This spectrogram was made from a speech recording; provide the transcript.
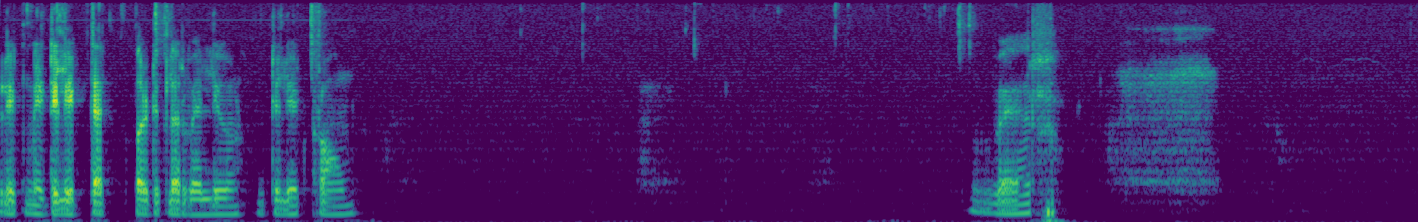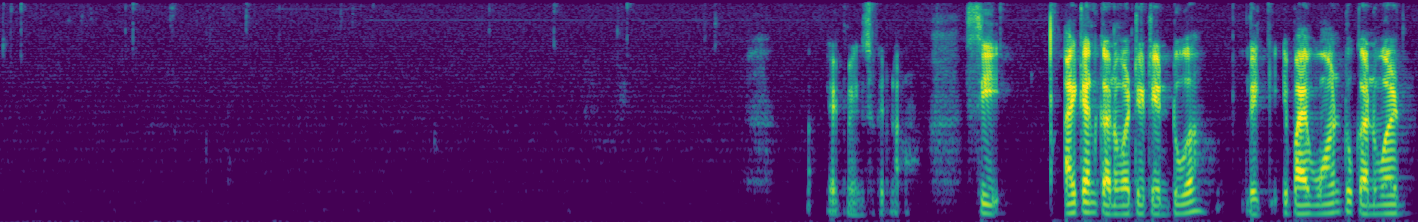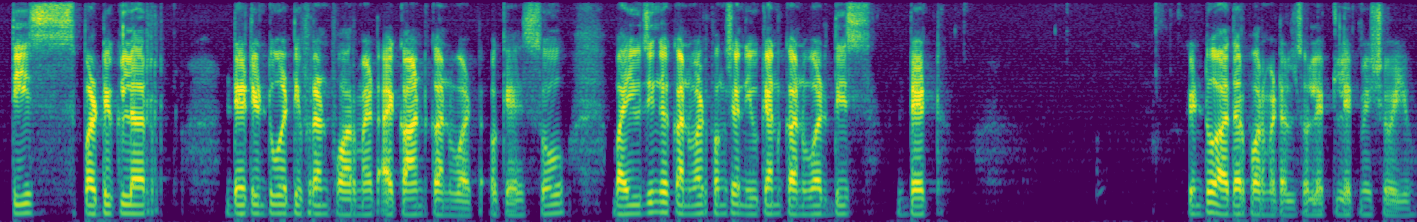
Let me delete that particular value. Delete from where let me execute now. See, I can convert it into a like if I want to convert this particular date into a different format, I can't convert. Okay, so by using a convert function, you can convert this date into other format also. Let let me show you.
